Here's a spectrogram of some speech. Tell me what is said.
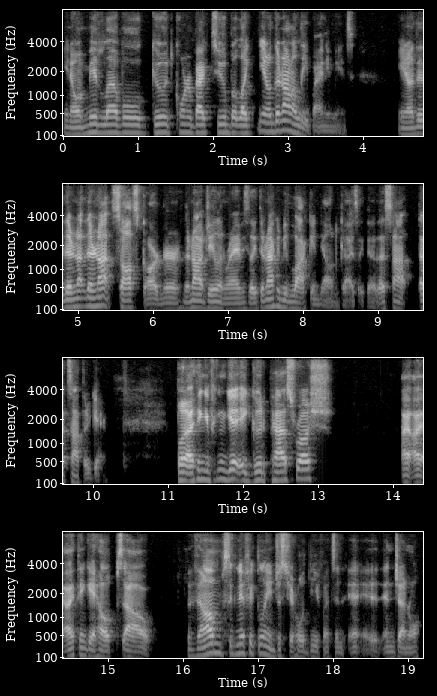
you know, a mid level good cornerback two, but like, you know, they're not elite by any means. You know, they're, not they're not Sauce Gardner, they're not Jalen Ramsey. Like they're not gonna be locking down guys like that. That's not that's not their game. But I think if you can get a good pass rush, I I, I think it helps out them significantly and just your whole defense in, in in general.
